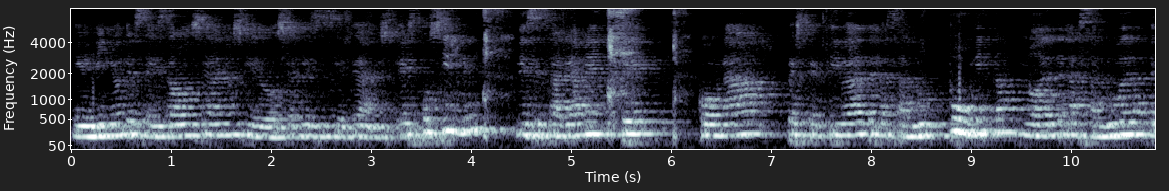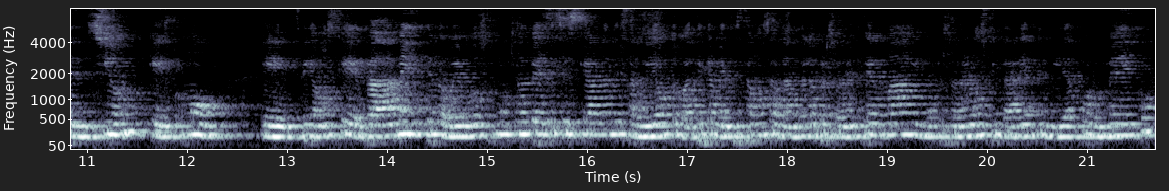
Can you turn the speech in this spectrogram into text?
eh, niños de 6 a 11 años y de 12 a 17 años. Es posible necesariamente con una perspectiva desde la salud pública, no desde la salud de la atención, que es como, eh, digamos que erradamente lo vemos muchas veces, es que hablan de salud y automáticamente estamos hablando de la persona enferma y la persona en el hospital y atendida por un médico,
